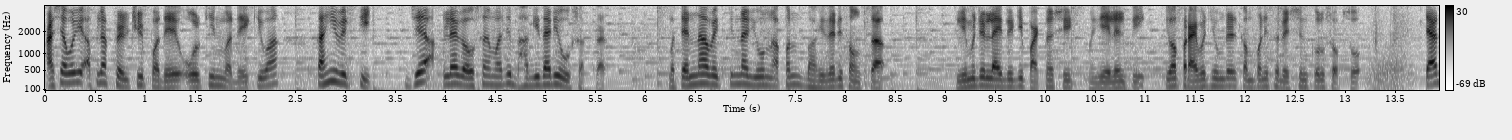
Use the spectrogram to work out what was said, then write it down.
अशा वेळी आपल्या फ्रेंडशिपमध्ये ओळखींमध्ये किंवा काही व्यक्ती जे आपल्या व्यवसायामध्ये भागीदारी होऊ शकतात. व त्यांना व्यक्तींना घेऊन आपण भागीदारी संस्था लिमिटेड लायब्ररी पार्टनरशिप म्हणजे एल एल पी किंवा प्रायव्हेट लिमिटेड कंपनीचं रजिस्ट्रेशन करू शकतो. त्यात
